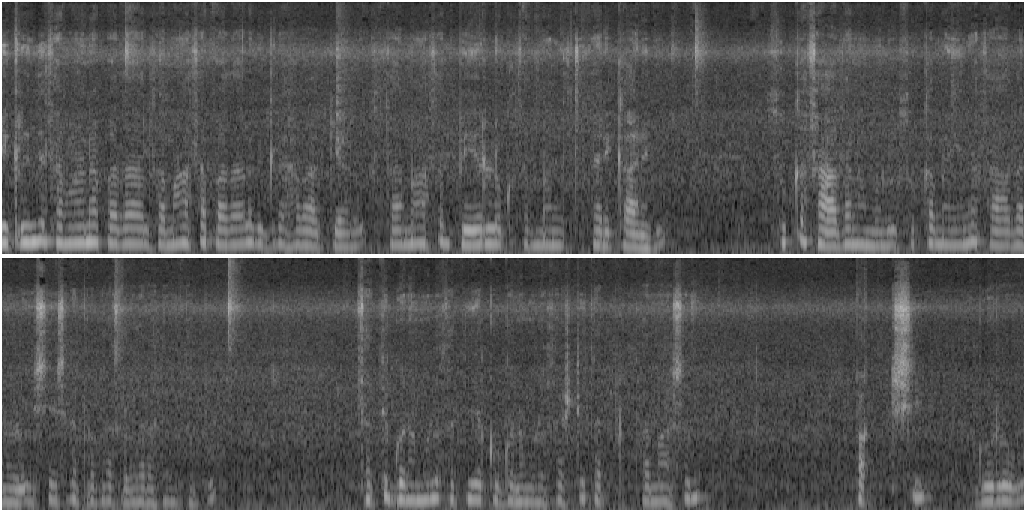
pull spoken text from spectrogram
ఈ క్రింది సమాన పదాలు సమాస పదాలు విగ్రహవాక్యాలు. సమాసం పేర్లకు సంబంధించి సరికానిది సుఖ సాధనములు సుఖమైన సాధనలు విశేషణ ప్రభుత్వ క్రమరసం తప్పు. సతి గుణములు సతి యొక్క గుణములు షష్ఠి తత్వ సమాసం పక్షి గురువు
